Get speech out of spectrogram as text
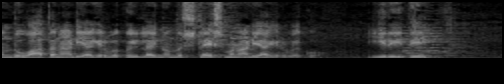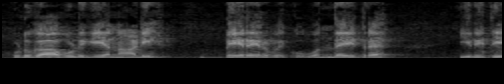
ಒಂದು ವಾತನಾಡಿ ಆಗಿರ್ಬೇಕು ಇಲ್ಲ ಇನ್ನೊಂದು ಶ್ಲೇಷ್ಮ ನಾಡಿ ಆಗಿರ್ಬೇಕು ಈ ರೀತಿ ಹುಡುಗ ಹುಡುಗಿಯ ನಾಡಿ ಬೇರೆ ಇರಬೇಕು. ಒಂದೇ ಇದ್ರೆ ಈ ರೀತಿ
